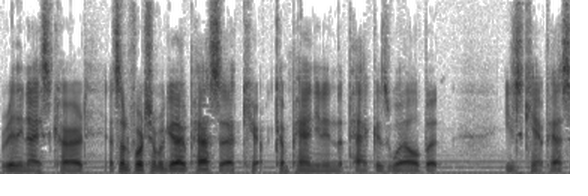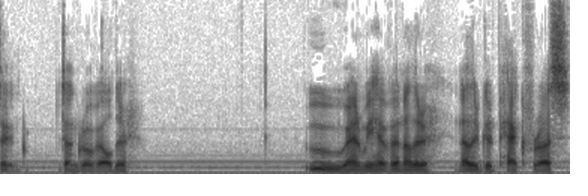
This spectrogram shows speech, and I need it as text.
really nice card. It's unfortunate we're going to pass a companion in the pack as well, but you just can't pass a Dungrove Elder. Ooh, and we have another another good pack for us.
